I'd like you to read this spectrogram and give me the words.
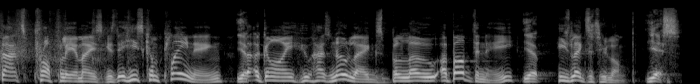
that's properly amazing. Isn't? He's complaining Yep. that a guy who has no legs below above the knee, Yep. his legs are too long. Yes.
